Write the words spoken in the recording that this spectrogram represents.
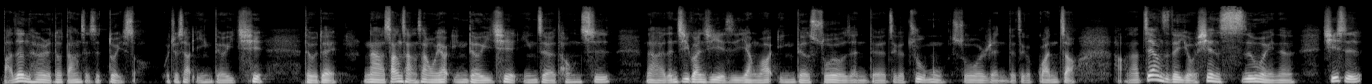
把任何人都当成是对手。我就是要赢得一切，对不对？那商场上我要赢得一切，赢者通吃。那人际关系也是一样，我要赢得所有人的这个注目，所有人的这个关照。好，那这样子的有限思维呢，其实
